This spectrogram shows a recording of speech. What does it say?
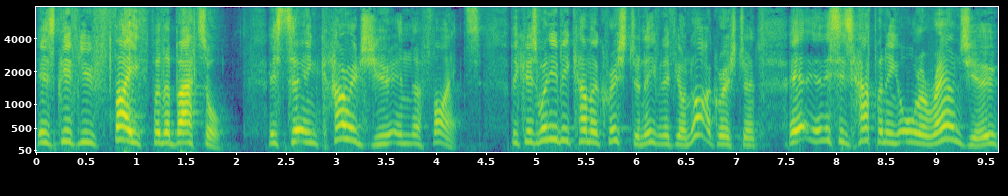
is give you faith for the battle is to encourage you in the fight. Because when you become a Christian, even if you're not a Christian, it, this is happening all around you.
